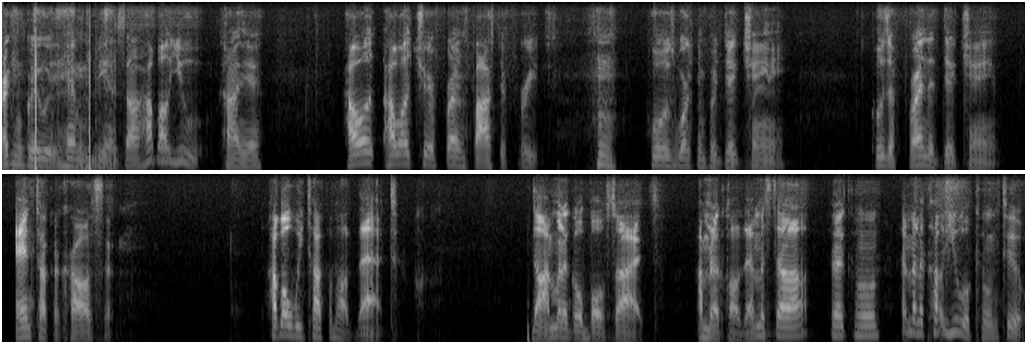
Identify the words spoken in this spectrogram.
I can agree with him being sell. How about you, Kanye? How how about your friend Foster Freeze, hmm, who is working for Dick Cheney, who's a friend of Dick Cheney and Tucker Carlson? How about we talk about that? No, I'm gonna go both sides. I'm gonna call them a sellout and a coon. I'm gonna call you a coon too.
